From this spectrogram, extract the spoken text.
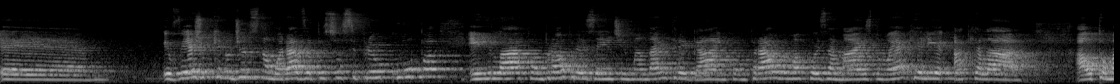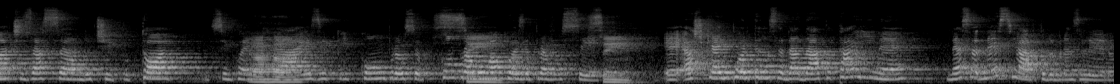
é, eu vejo que no dia dos namorados a pessoa se preocupa em ir lá comprar o presente, em mandar entregar, em comprar alguma coisa a mais, não é aquele, aquela automatização do tipo, top 50 uhum. reais e, e compra, o seu, compra alguma coisa para você. Sim. É, acho que a importância da data tá aí, né? Nessa, nesse hábito do brasileiro.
